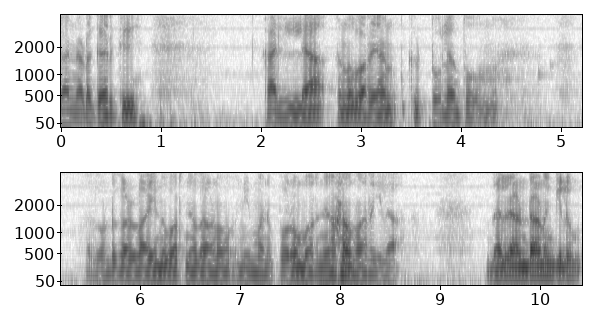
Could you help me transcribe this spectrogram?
കന്നഡക്കാർക്ക് കല്ല എന്ന് പറയാൻ കിട്ടൂല എന്ന് തോന്നുന്നു. അതുകൊണ്ട് കള്ളായി എന്ന് പറഞ്ഞതാണോ? ഇനി മനഃപൂർവം പറഞ്ഞാണോ അറിയില്ല. എന്തായാലും രണ്ടാണെങ്കിലും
